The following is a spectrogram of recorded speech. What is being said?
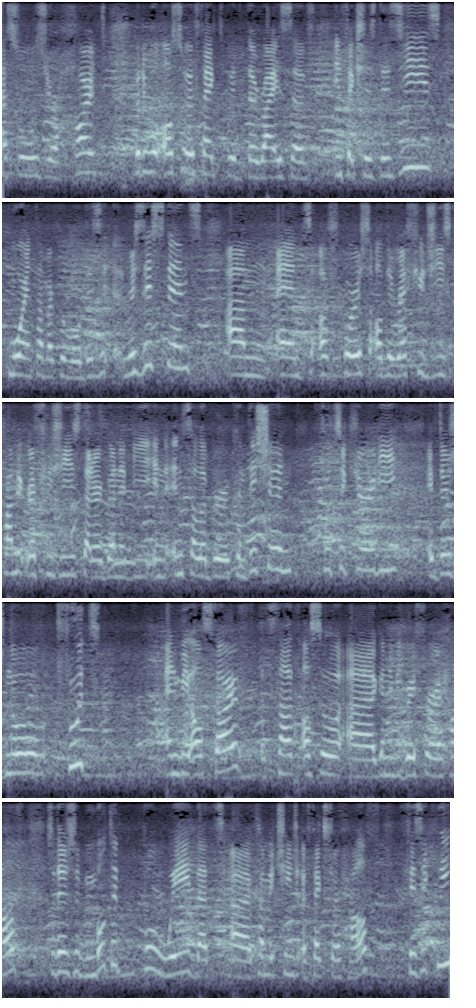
vessels, your heart. But it will also affect with the rise of infectious disease, more antimicrobial resistance, um, and of course all the refugees, climate refugees that are going to be in insalubre condition, food security. If there's no food, and we all starve, it's not also uh, going to be great for our health. So there's a multiple way that uh, climate change affects our health physically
